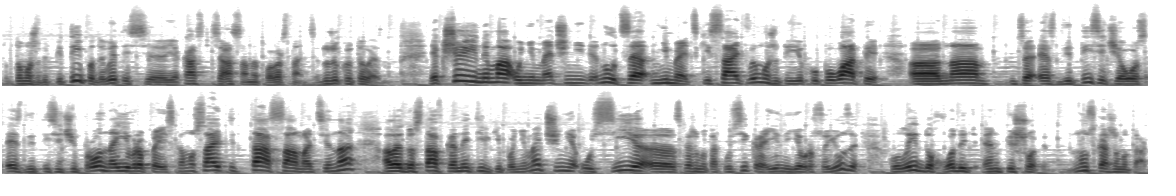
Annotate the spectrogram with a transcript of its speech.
Тобто можете піти і подивитись, е, яка ця саме поверстанція. Дуже крутелезна. Якщо її нема у Німеччині, ну це німецький сайт, ви можете її купувати е, на це S2000, а ось S2000 Pro на європейському сайті. Та сама ціна, але доставка не тільки по Німеччині, усі, е, скажімо так, усі країни Євросоюзу, коли доходить NP Shopping. Ну, скажімо так,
